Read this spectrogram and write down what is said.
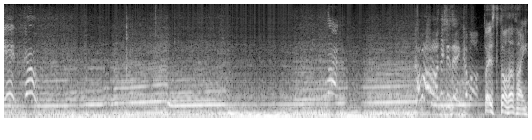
In. Go. Flat. Come on! This is it! Come on! To jest to, dawaj.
